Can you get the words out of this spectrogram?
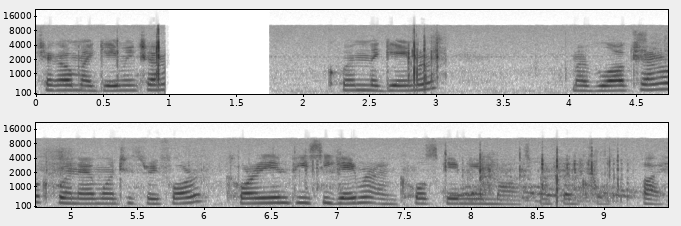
Check out my gaming channel, Quinn the Gamer my vlog channel, QuinnM1234, Korean PC Gamer, and Cole's Gaming and Mods. My friend Cole. Bye.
